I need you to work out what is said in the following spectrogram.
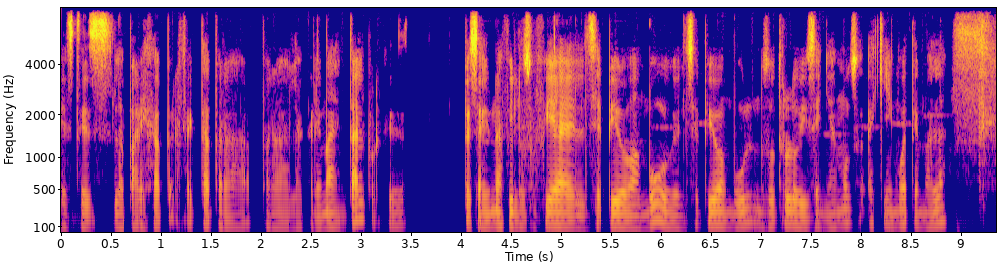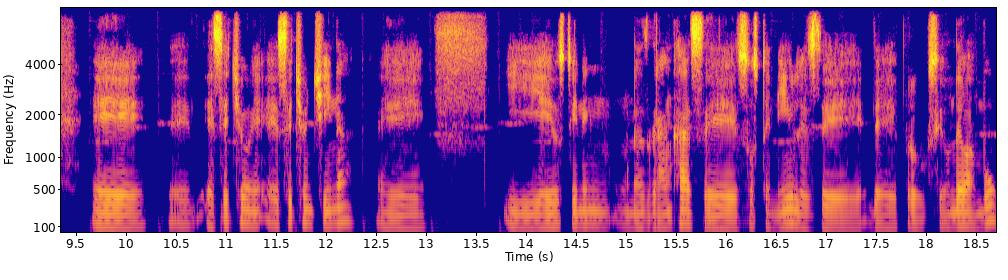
esta es la pareja perfecta para, para la crema dental, porque pues hay una filosofía del cepillo bambú. El cepillo bambú nosotros lo diseñamos aquí en Guatemala. Eh, eh, es, hecho, es hecho en China eh, y ellos tienen unas granjas sostenibles de, de, producción de bambú.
